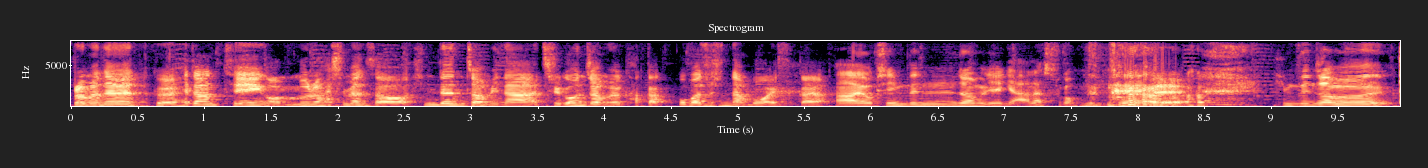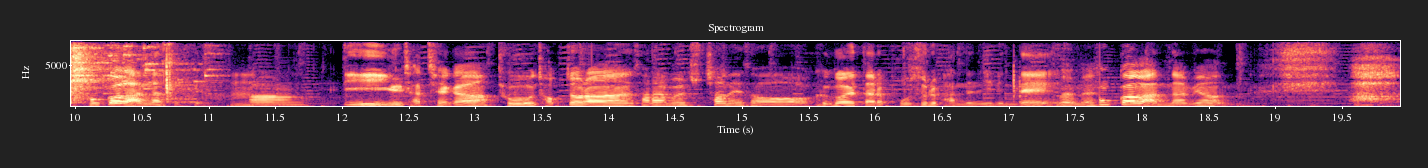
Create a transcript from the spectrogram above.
그러면은 그 헤드헌팅 업무를 하시면서 힘든 점이나 즐거운 점을 각각 꼽아주신다면 뭐가 있을까요? 아, 역시 힘든 점을 얘기 안 할 수가 없는데 힘든 점은 성과가 안 났을 때. 아, 이 일 자체가 좋은 적절한 사람을 추천해서 그거에 따라 보수를 받는 일인데 네네. 성과가 안 나면 아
